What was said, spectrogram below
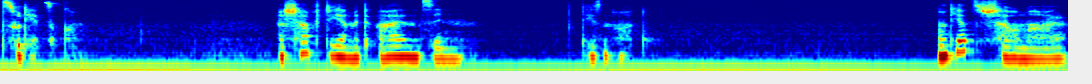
zu dir zu kommen. Erschaff dir mit allen Sinnen diesen Ort. Und jetzt schau mal,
